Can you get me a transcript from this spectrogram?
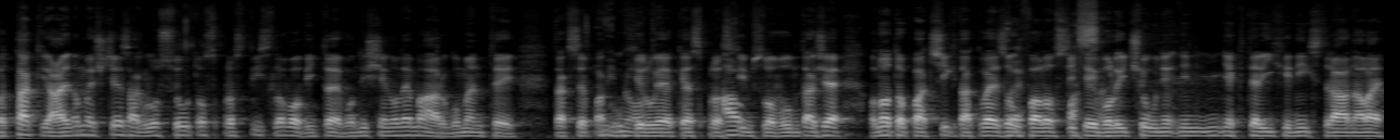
Eh, tak já jenom ještě zaglosuju to sprostý slovo. Víte, on když někdo nemá argumenty, tak se pak Vím, uchyluje ke sprostým a... slovům, takže ono to patří k takové zoufalosti těch voličů ně, ně, některých jiných stran, ale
